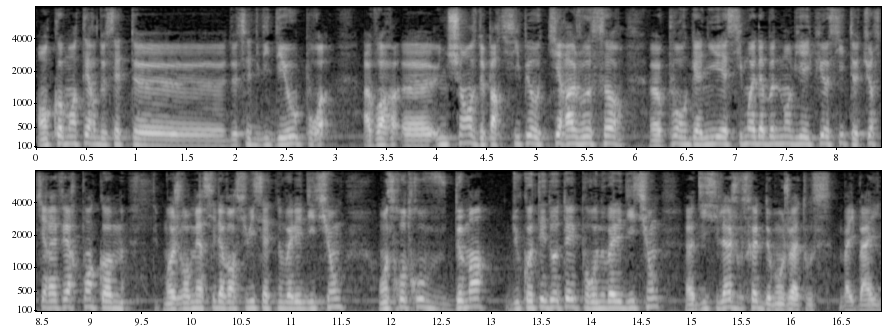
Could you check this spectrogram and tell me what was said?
en commentaire de cette, de cette vidéo pour avoir une chance de participer au tirage au sort pour gagner 6 mois d'abonnement VIP au site turf-fr.com. Moi je vous remercie d'avoir suivi cette nouvelle édition. On se retrouve demain du côté d'Auteuil pour une nouvelle édition. D'ici là, je vous souhaite de bons jeux à tous. Bye bye.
